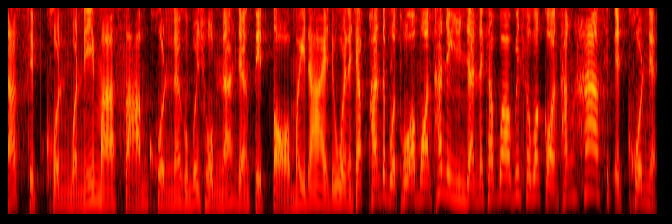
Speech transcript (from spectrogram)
นัด 10 คนวันนี้มา 3 คนนะคุณผู้ชมนะ ยังติดต่อไม่ได้ด้วยนะครับ พันตำรวจโทอมรท่านยังยืนยันนะครับว่าวิศวกรทั้ง 51 คนเนี่ย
